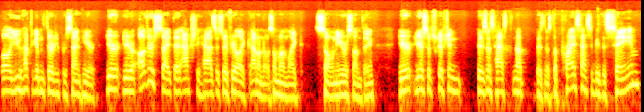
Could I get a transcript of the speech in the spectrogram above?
well, you have to give them 30% here. Your your other site that actually has it, so if you're like, I don't know, someone like Sony or something, your your subscription business has to, not business, the price has to be the same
